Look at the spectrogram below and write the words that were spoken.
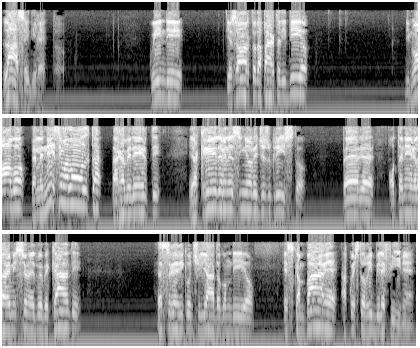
là sei diretto. Quindi ti esorto da parte di Dio di nuovo, per l'ennesima volta, a ravvederti e a credere nel Signore Gesù Cristo per eh, ottenere la remissione dei tuoi peccati, essere riconciliato con Dio e scampare a questo orribile fine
